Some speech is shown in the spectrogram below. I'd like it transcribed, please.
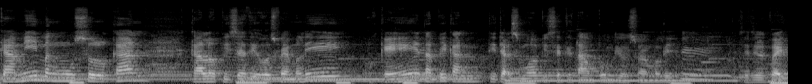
kami mengusulkan kalau bisa di host family oke okay, tapi kan tidak semua bisa ditampung di host family. Hmm. Jadi lebih baik,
